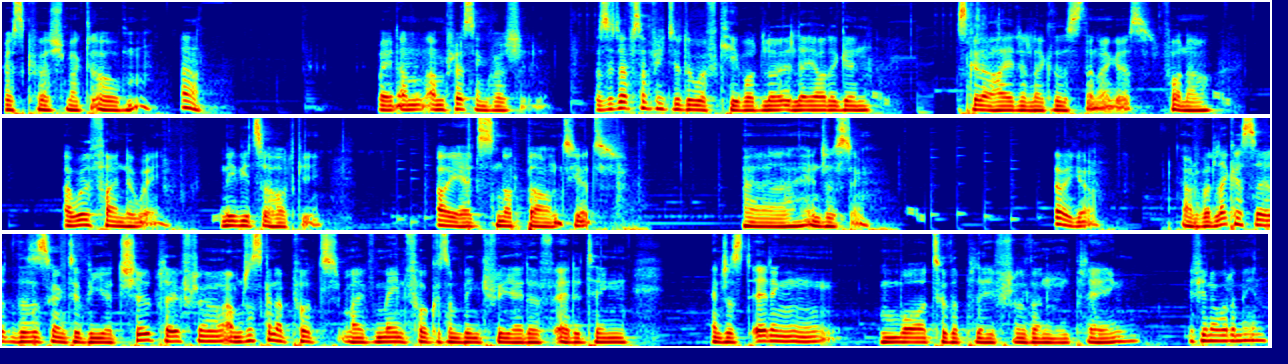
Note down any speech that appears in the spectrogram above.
press question mark to open. Ah. Wait, I'm, I'm pressing question. Does it have something to do with keyboard layout again? Just gonna hide it like this then, I guess, for now. I will find a way. Maybe it's a hotkey. Oh yeah, it's not bound yet. Uh, interesting. There we go. But like I said, this is going to be a chill playthrough. I'm just gonna put my main focus on being creative, editing, and just adding more to the playthrough than playing, if you know what I mean.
